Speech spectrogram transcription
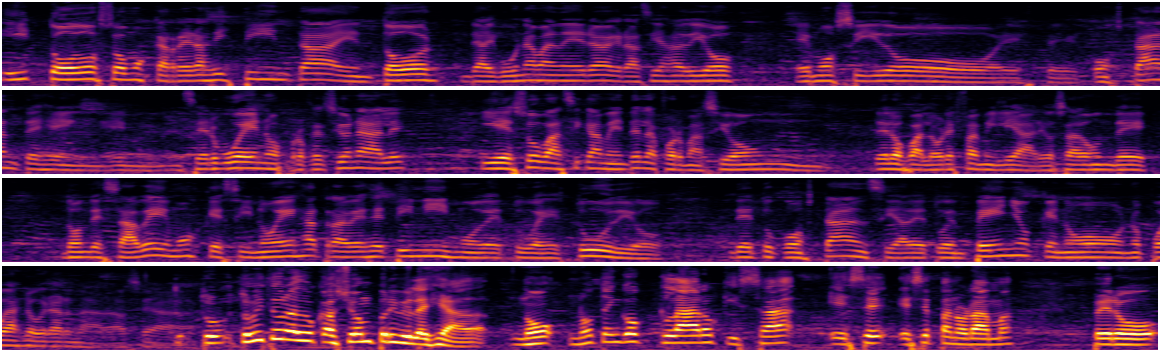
y todos somos carreras distintas, en todos de alguna manera, gracias a Dios, hemos sido este, constantes en, ser buenos profesionales y eso básicamente es la formación de los valores familiares, o sea, donde, donde sabemos que si no es a través de ti mismo, de tu estudio, de tu constancia, de tu empeño, que no, no puedas lograr nada. O sea, tuviste una educación privilegiada. No, no tengo claro quizá ese, ese panorama, pero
